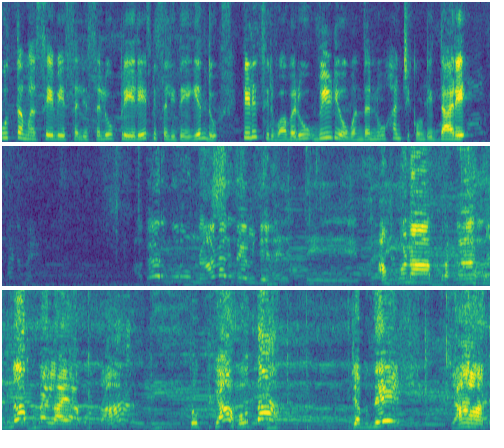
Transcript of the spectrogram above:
ಉತ್ತಮ ಸೇವೆ ಸಲ್ಲಿಸಲು ಪ್ರೇರೇಪಿಸಲಿದೆ ಎಂದು ತಿಳಿಸಿರುವ ಅವರು ವಿಡಿಯೋವೊಂದನ್ನು ಹಂಚಿಕೊಂಡಿದ್ದಾರೆ अगर गुरु नानक देव जी ने अपना प्रकाश न फैलाया होता तो क्या होता जब देश जात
